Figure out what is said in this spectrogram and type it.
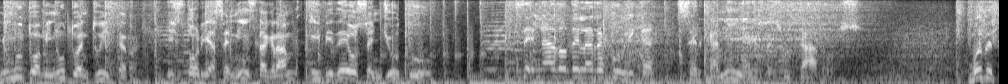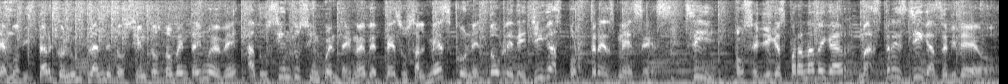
Minuto a minuto en Twitter, historias en Instagram y videos en YouTube. Senado de la República. Cercanía y resultados. Muévete a Movistar con un plan de 299 a 259 pesos al mes con el doble de gigas por tres meses. Sí, 12 gigas para navegar más 3 gigas de video.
